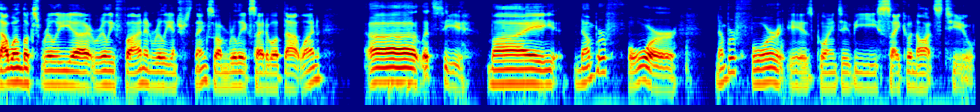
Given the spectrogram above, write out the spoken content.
that one looks really uh, really fun and really interesting. So I'm really excited about that one. Uh, let's see. My number four. Number four is going to be Psychonauts 2.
